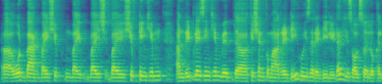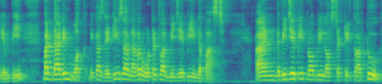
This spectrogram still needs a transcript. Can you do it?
uh, vote bank by shift by by by shifting him and replacing him with uh, Kishan Kumar Reddy, who is a Reddy leader. He is also a local MP, but that didn't work because Reddys have never voted for BJP in the past and the BJP probably lost a trick or two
